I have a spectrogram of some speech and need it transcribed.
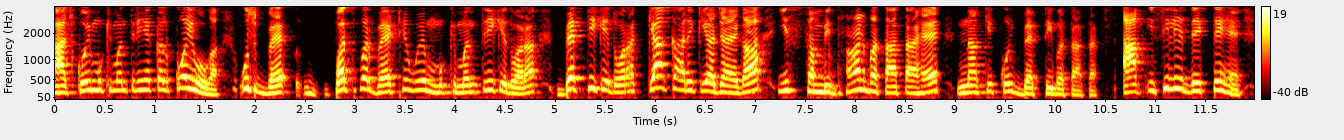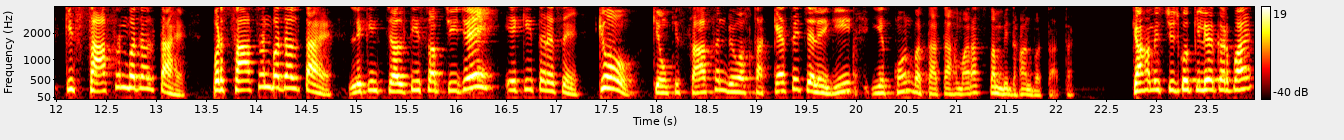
आज कोई मुख्यमंत्री है, कल कोई होगा। उस पद पर बैठे हुए मुख्यमंत्री के द्वारा, व्यक्ति के द्वारा क्या कार्य किया जाएगा, ये संविधान बताता है, ना कि कोई व्यक्ति बताता। है आप इसीलिए देखते हैं कि शासन बदलता है, प्रशासन बदलता है, लेकिन चलती सब चीज़ें एक ही तरह से क्यों? क्योंकि शासन व्यवस्था कैसे चलेगी यह कौन बताता? हमारा संविधान बताता। क्या हम इस चीज़ को क्लियर कर पाए?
